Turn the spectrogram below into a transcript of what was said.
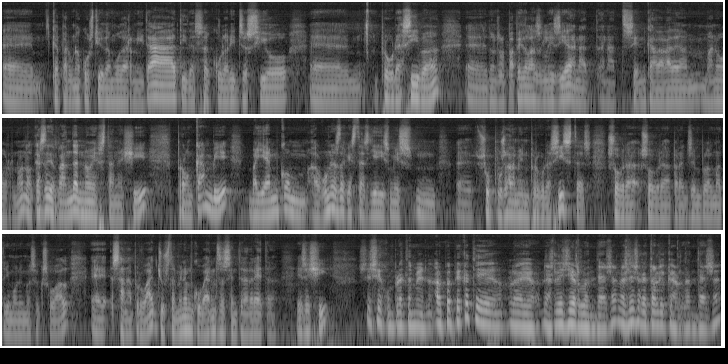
eh, que per una qüestió de modernitat i de secularització eh, progressiva eh, doncs el paper de l'Església ha anat, ha anat sent cada vegada menor. No? En el cas d'Irlanda no és tan així, però en canvi veiem com algunes d'aquestes lleis més mm, eh, suposadament progressistes sobre, sobre, per exemple, el matrimoni homosexual eh, s'han aprovat justament amb governs de centre-dreta. És així? Sí, sí, completament. El paper que té la- l'Església irlandesa, l'Església Catòlica irlandesa,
